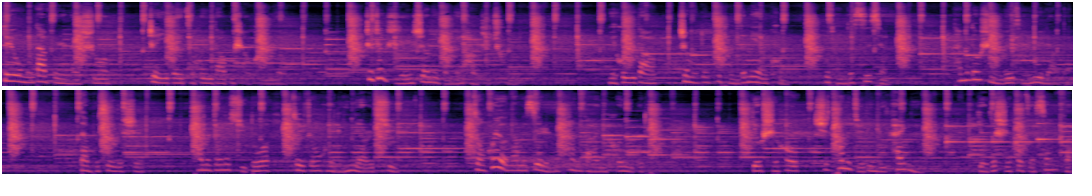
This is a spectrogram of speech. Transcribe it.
对于我们大部分人来说，这一辈子会遇到不少朋友，这正是人生里的美好之处。 你会遇到这么多不同的面孔、不同的思想，他们都是你未曾预料的。但不幸的是，他们中的许多最终会离你而去。总会有那么些人的看法与和你不同，有时候是他们决定离开你，有的时候则相反。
